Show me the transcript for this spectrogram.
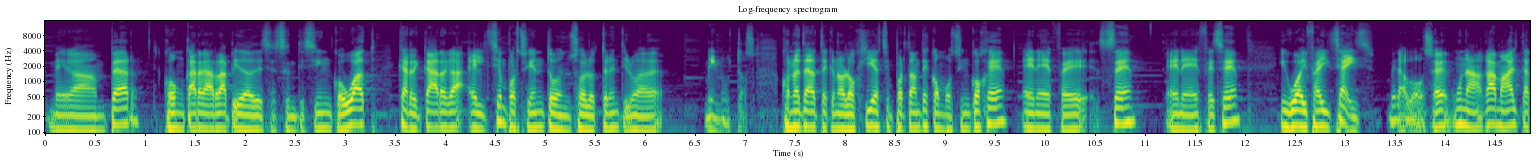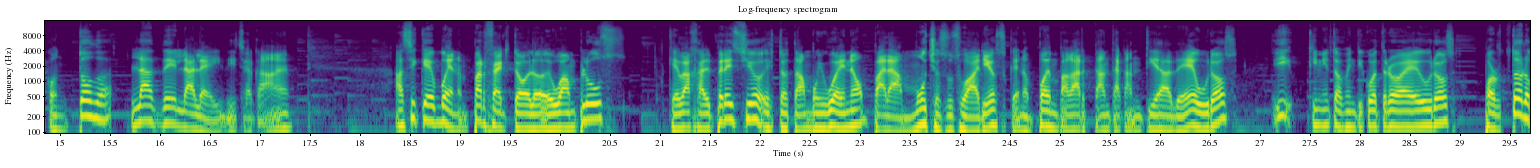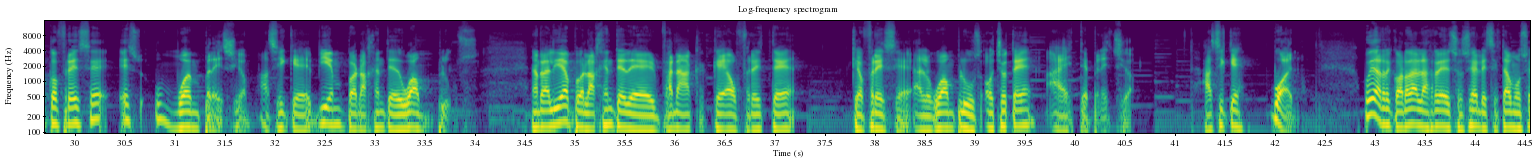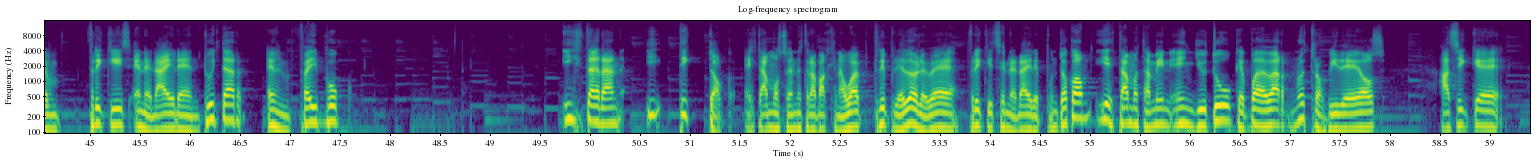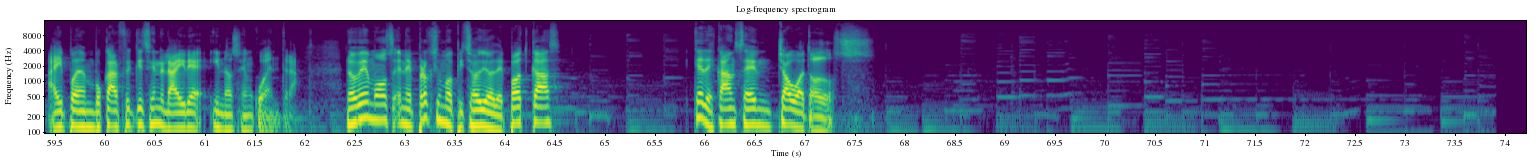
mAh con carga rápida de 65 watts que recarga el 100% en solo 39 minutos. Con otras tecnologías importantes como 5G, NFC, NFC y Wi-Fi 6. Mira vos, ¿eh? una gama alta con toda la de la ley, dice acá. ¿eh? Así que bueno, perfecto lo de OnePlus, que baja el precio. Esto está muy bueno para muchos usuarios que no pueden pagar tanta cantidad de euros y 524 euros por todo lo que ofrece es un buen precio. Así que bien por la gente de OnePlus. En realidad por la gente del Fanac que ofrece, que ofrece al OnePlus 8T a este precio. Así que bueno, voy a recordar las redes sociales. Estamos en Frikis en el aire en Twitter, en Facebook, Instagram y TikTok. Estamos en nuestra página web www.frikisenelaire.com y estamos también en YouTube que puede ver nuestros videos. Así que ahí pueden buscar Frikis en el aire y nos encuentra. Nos vemos en el próximo episodio de podcast. Que descansen. Chau a todos.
